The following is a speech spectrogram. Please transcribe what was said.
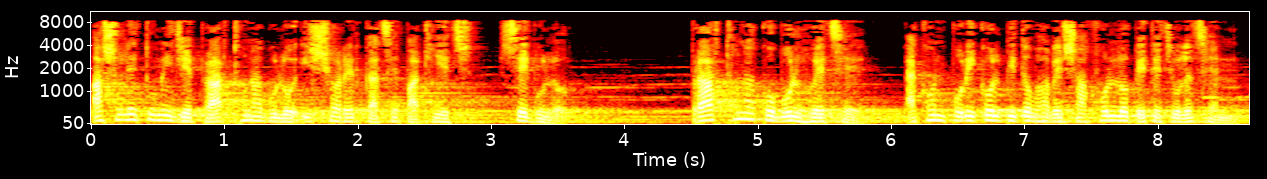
আসলে তুমি যে প্রার্থনাগুলো ঈশ্বরের কাছে পাঠিয়েছ, সেগুলো। প্রার্থনা কবুল হয়েছে, এখন পরিকল্পিতভাবে সাফল্য পেতে চলেছেন।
